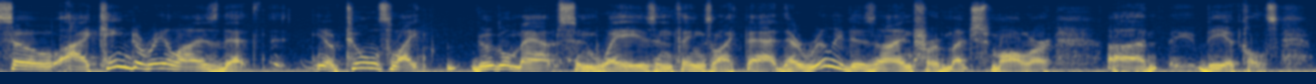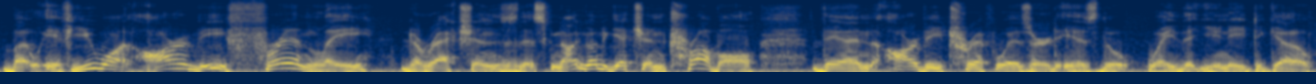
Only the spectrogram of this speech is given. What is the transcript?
So I came to realize that, you know, tools like Google Maps and Waze and things like that, they're really designed for much smaller uh, vehicles. But if you want RV friendly directions that's not going to get you in trouble, then RV Trip Wizard is the way that you need to go.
